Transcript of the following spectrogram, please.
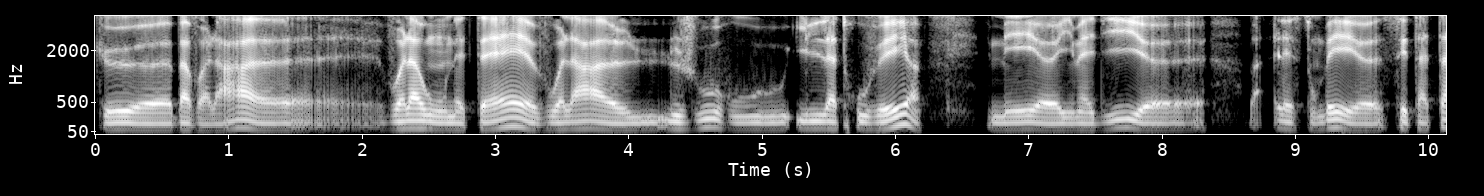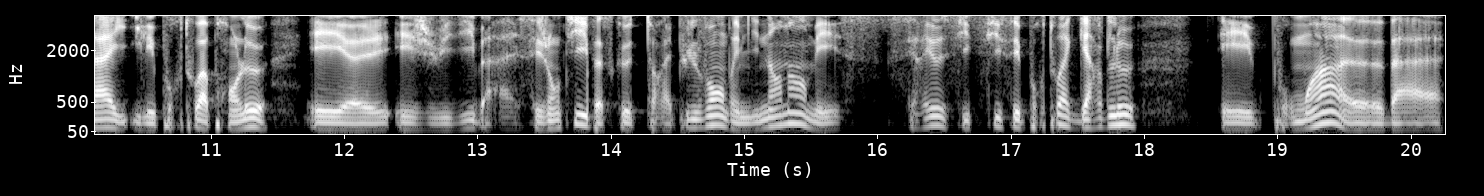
que bah voilà, voilà où on était, voilà le jour où il l'a trouvé. Mais il m'a dit bah, laisse tomber, euh, c'est ta taille, il est pour toi, prends-le. Et, euh, et, je lui dis, bah, c'est gentil parce que tu aurais pu le vendre. Il me dit, non, non, mais sérieux, si, si c'est pour toi, garde-le. Et pour moi, euh, bah,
